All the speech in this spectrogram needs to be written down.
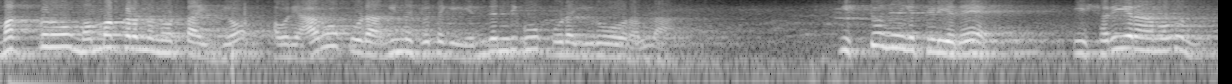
ಮಕ್ಕಳು, ಮೊಮ್ಮಕ್ಕಳನ್ನು ನೋಡ್ತಾ ಇದೆಯೋ? ಅವರು ಯಾರೂ ಕೂಡ ನಿನ್ನ ಜೊತೆಗೆ ಎಂದೆಂದಿಗೂ ಕೂಡ ಇರುವವರಲ್ಲ ಇಷ್ಟು ನಿನಗೆ ತಿಳಿಯದೆ ಈ ಶರೀರ ಅನ್ನೋದು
